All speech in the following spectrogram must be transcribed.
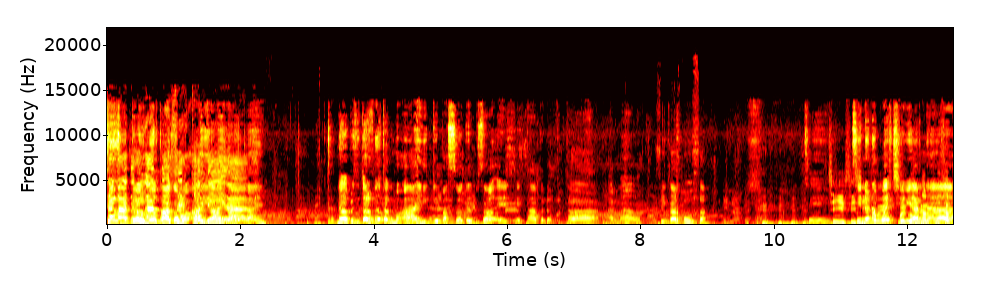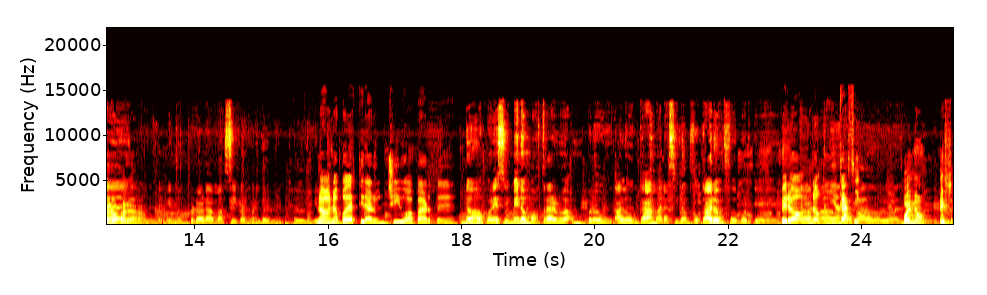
estaba si todo el mundo estaba drogándose como, "Ay, ay, escondidas. ay, ay". No, pero si todo el mundo está como, ay, ¿qué pasó? ¿Qué pasó? Eh, estaba, pero estaba armado. Sin carpuza. Sí. Sí, sí, si sí, no, no fue- puedes chiviar nada pero para- en, en un programa así como el de, el de No, no podés tirar un chivo aparte. No, por eso, y menos mostrar un algo en cámara. Si lo enfocaron fue porque. Pero no, armado. casi- Bueno, eso,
